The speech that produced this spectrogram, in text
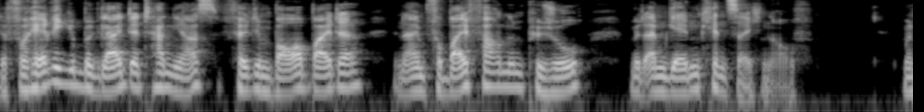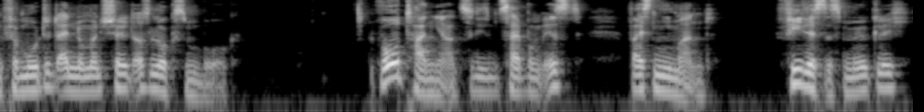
Der vorherige Begleiter Tanjas fällt dem Bauarbeiter in einem vorbeifahrenden Peugeot mit einem gelben Kennzeichen auf. Man vermutet ein Nummernschild aus Luxemburg. Wo Tanja zu diesem Zeitpunkt ist, weiß niemand. Vieles ist möglich,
